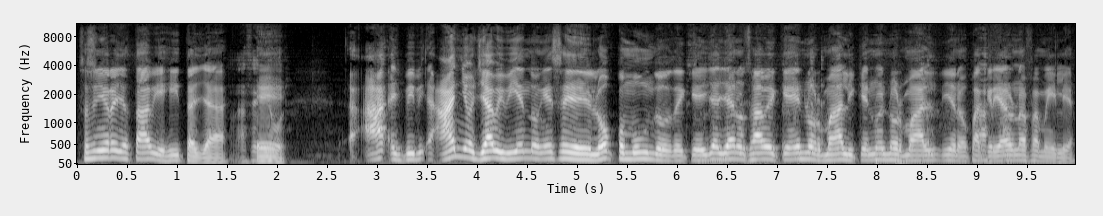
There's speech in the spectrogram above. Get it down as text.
Esa señora ya estaba viejita ya. eh, a- vivi- años ya viviendo en ese loco mundo de que ella ya no sabe qué es normal y qué no es normal, you know, para criar una familia.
